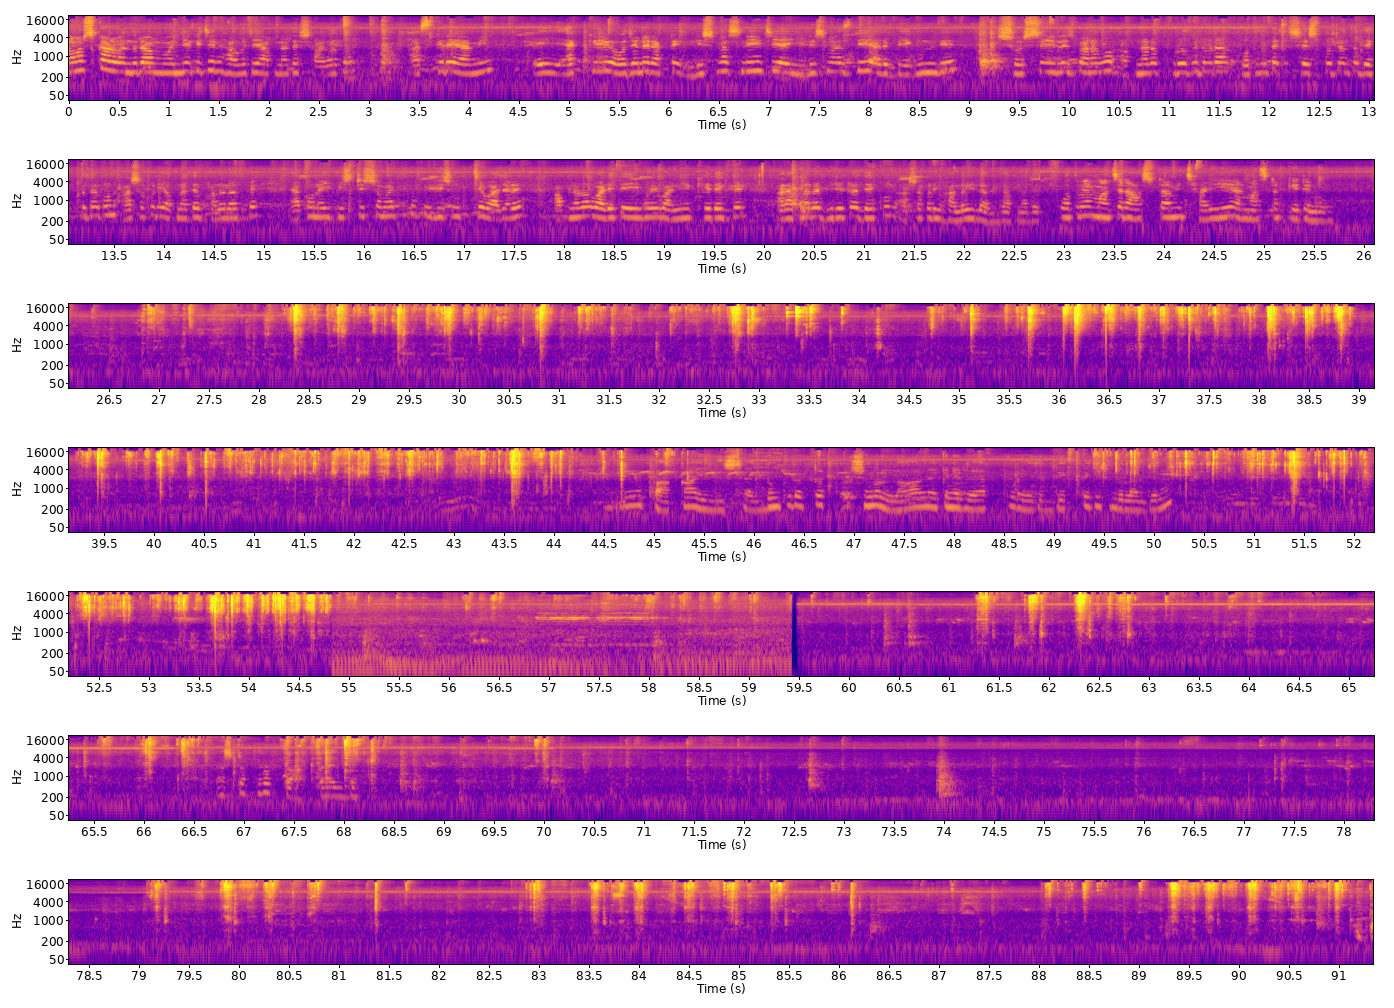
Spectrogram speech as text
নমস্কার বন্ধুরা, মঞ্জু কিচেন হাউজে আপনাদের স্বাগত। আজকের আমি এই এক কিলো ওজনের একটা ইলিশ মাছ নিয়েছি। এই ইলিশ মাছ দিয়ে আর বেগুন দিয়ে সর্ষে ইলিশ বানাবো। আপনারা পুরো ভিডিওটা প্রথম থেকে শেষ পর্যন্ত দেখতে থাকুন। আশা করি আপনাদের ভালো লাগবে। এখন এই বৃষ্টির সময় খুব ইলিশ উঠছে বাজারে। আপনারাও বাড়িতে এইভাবে বানিয়ে খেয়ে দেখবেন। আর আপনারা ভিডিওটা দেখুন, আশা করি ভালোই লাগবে আপনাদের। প্রথমে মাছের আঁশটা আমি ছাড়িয়ে আর মাছটা কেটে নেব এই পাকা ইলিশ, একদম পুরো একটা সুন্দর লাল এখানে র্যাক পড়ে গেছে দেখতে কি সুন্দর লাগছে না? পুরো টাটকা, একদম।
